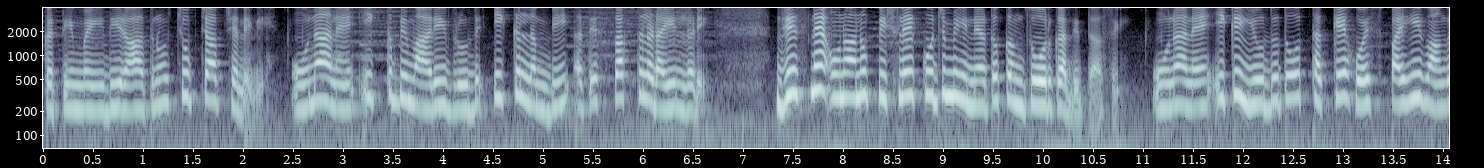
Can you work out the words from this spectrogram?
31 ਮਈ ਦੀ ਰਾਤ ਨੂੰ ਚੁੱਪਚਾਪ ਚਲੇ ਗਏ। ਉਹਨਾਂ ਨੇ ਇੱਕ ਬਿਮਾਰੀ ਵਿਰੁੱਧ ਇੱਕ ਲੰਬੀ ਅਤੇ ਸਖਤ ਲੜਾਈ ਲੜੀ। ਜਿਸ ਨੇ ਉਹਨਾਂ ਨੂੰ ਪਿਛਲੇ ਕੁਝ ਮਹੀਨਿਆਂ ਤੋਂ ਕਮਜ਼ੋਰ ਕਰ ਦਿੱਤਾ ਸੀ। ਉਹਨਾਂ ਨੇ ਇੱਕ ਯੁੱਧ ਤੋਂ ਥੱਕੇ ਹੋਏ ਸਿਪਾਹੀ ਵਾਂਗ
